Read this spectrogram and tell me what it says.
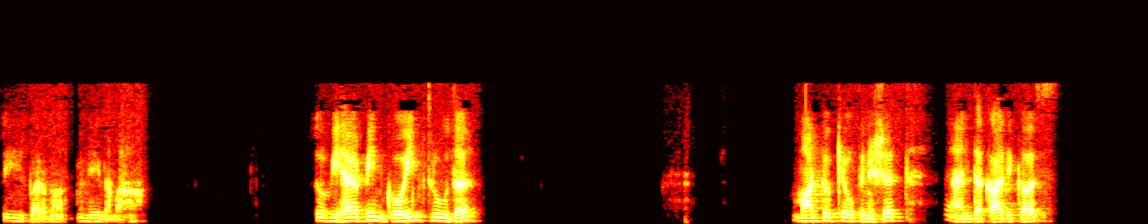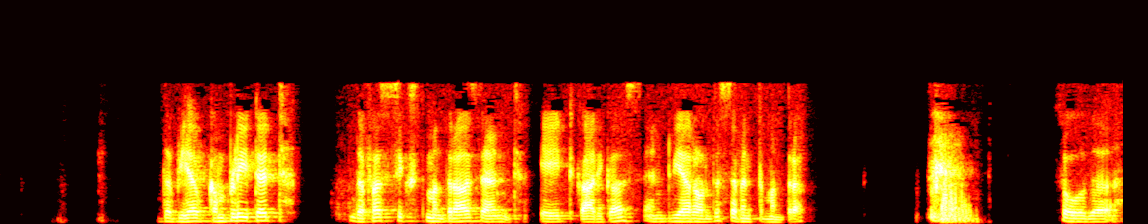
श्रीपरमात्मने नमः So we have been going through the Mandukya Upanishad and the Karikas. The, we have completed the first six mantras and eight Karikas, and we are on the seventh mantra. So the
